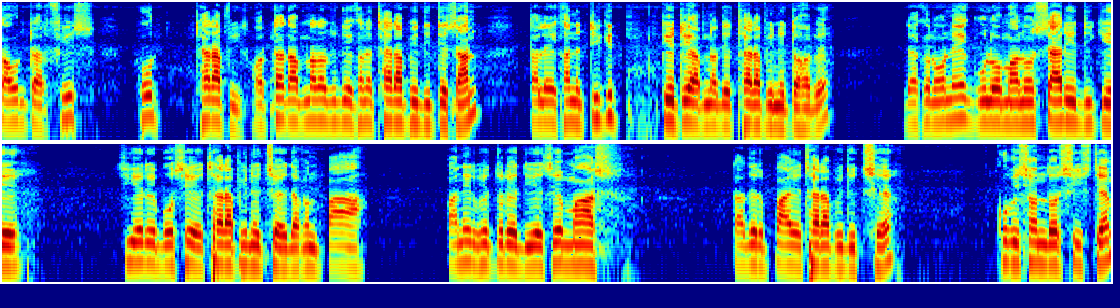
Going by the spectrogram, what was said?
counter fish food therapy অর্থাৎ আপনারা যদি এখানে থেরাপি দিতে চান, তাহলে এখানে টিকিট কেটে আপনাদের থেরাপি নিতে হবে। দেখেন, অনেকগুলো মানুষ চারিদিকে চেয়ারে বসে থেরাপি নিচ্ছে। দেখেন, পা, পানির ভেতরে দিয়েছে মাছ তাদের পায়ে থেরাপি দিচ্ছে। খুবই সুন্দর সিস্টেম।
